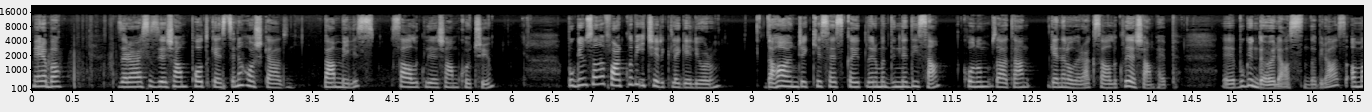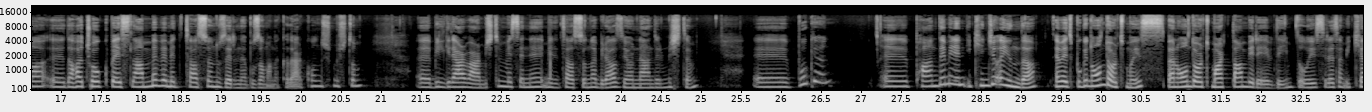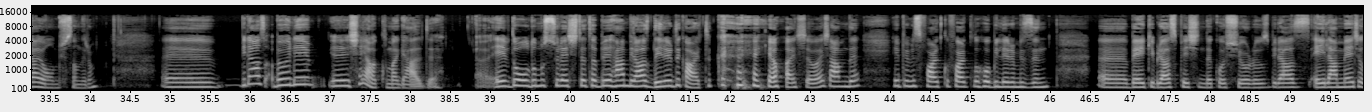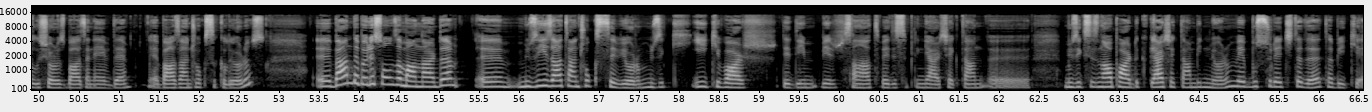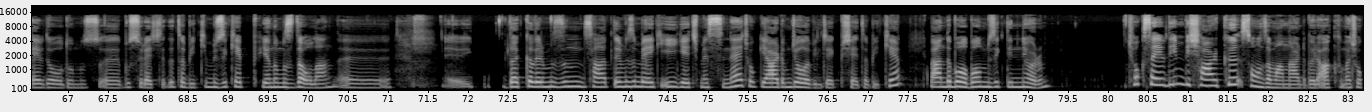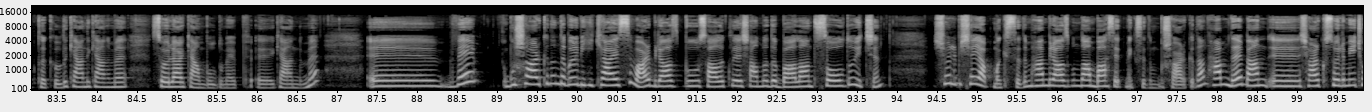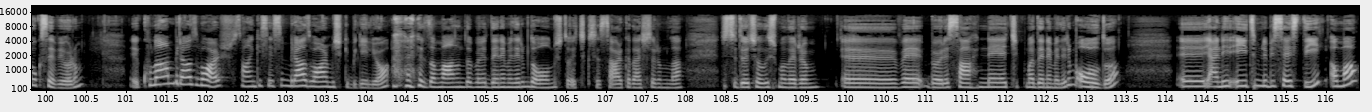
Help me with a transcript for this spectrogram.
Merhaba, Zararsız Yaşam Podcast'ine hoş geldin. Ben Melis, sağlıklı yaşam koçuyum. Bugün sana farklı bir içerikle geliyorum. Daha önceki ses kayıtlarımı dinlediysen, konum zaten genel olarak sağlıklı yaşam hep. E, bugün de öyle aslında biraz ama e, daha çok beslenme ve meditasyon üzerine bu zamana kadar konuşmuştum. E, bilgiler vermiştim ve seni meditasyona biraz yönlendirmiştim. Bugün pandeminin ikinci ayında Evet bugün 14 Mayıs. Ben 14 Mart'tan beri evdeyim. Dolayısıyla tam iki ay olmuş sanırım. Ee, biraz böyle e, şey aklıma geldi. Ee, evde olduğumuz süreçte tabii hem biraz delirdik artık yavaş yavaş hem de hepimiz farklı farklı hobilerimizin e, belki biraz peşinde koşuyoruz. Biraz eğlenmeye çalışıyoruz bazen evde. E, bazen çok sıkılıyoruz. E, ben de böyle son zamanlarda e, müziği zaten çok seviyorum. Müzik iyi ki var dediğim bir sanat ve disiplin gerçekten. E, müziksiz ne yapardık gerçekten bilmiyorum ve bu süreçte de tabii ki evde olduğumuz e, bu süreçte de tabii ki müzik hep yanımızda olan e, e, dakikalarımızın, saatlerimizin belki iyi geçmesine çok yardımcı olabilecek bir şey tabii ki. Ben de bol bol müzik dinliyorum. Çok sevdiğim bir şarkı son zamanlarda böyle aklıma çok takıldı. Kendi kendime söylerken buldum hep e, kendimi. E, ve bu şarkının da böyle bir hikayesi var. Biraz bu sağlıklı yaşamla da bağlantısı olduğu için şöyle bir şey yapmak istedim. Hem biraz bundan bahsetmek istedim bu şarkıdan. Hem de ben e, şarkı söylemeyi çok seviyorum. E, kulağım biraz var. Sanki sesim biraz varmış gibi geliyor. Zamanında böyle denemelerim de olmuştu açıkçası. Arkadaşlarımla stüdyo çalışmalarım, e, ve böyle sahneye çıkma denemelerim oldu. E, yani eğitimli bir ses değil ama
